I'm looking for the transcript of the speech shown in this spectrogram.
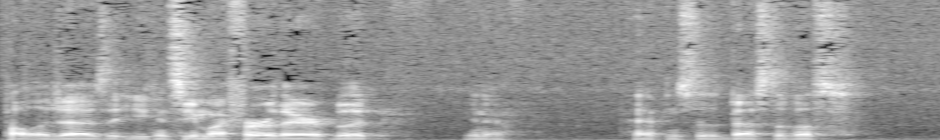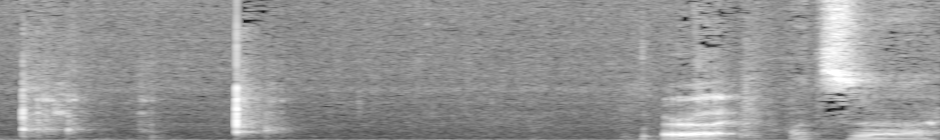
Apologize that you can see my fur there, but you know, happens to the best of us. All right, let's uh,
